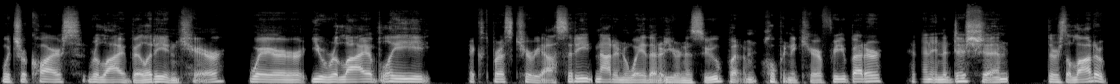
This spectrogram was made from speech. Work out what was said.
which requires reliability and care, where you reliably express curiosity, not in a way that you're in a zoo, but I'm hoping to care for you better. And in addition, there's a lot of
